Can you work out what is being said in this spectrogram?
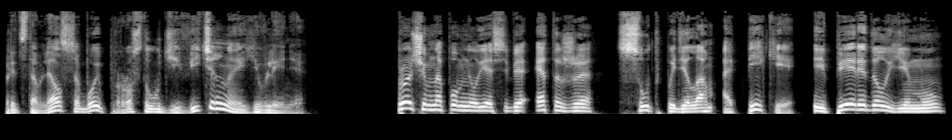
представлял собой просто удивительное явление. Впрочем, напомнил я себе, это же суд по делам опеки и передал ему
